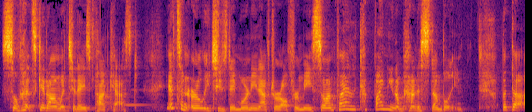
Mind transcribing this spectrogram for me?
So let's get on with today's podcast. It's an early Tuesday morning after all for me, so I'm finding I'm kind of stumbling. But the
